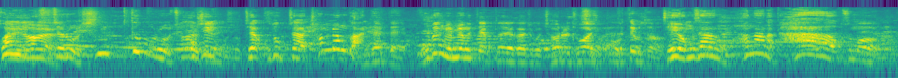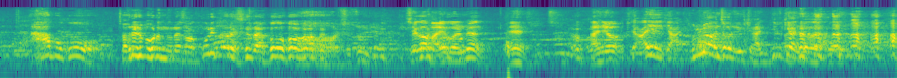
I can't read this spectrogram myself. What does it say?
거의 아니, 진짜로 신급으로 쳐다보시는 혹시 제가 구독자 1000명도 안 될 때 500 몇 명일 때부터 해가지고 저를 좋아하시고 그때부터. 제 영상 하나하나 다 무슨 뭐다 보고 저를 보는 눈에서 막 꿀이 떨어진다고 어, 저 좀, 제가 말 걸면, 예. 아니요. 아예 이렇게 돌려 앉아가지고 이렇게, 앉- 이렇게 앉아가지고.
